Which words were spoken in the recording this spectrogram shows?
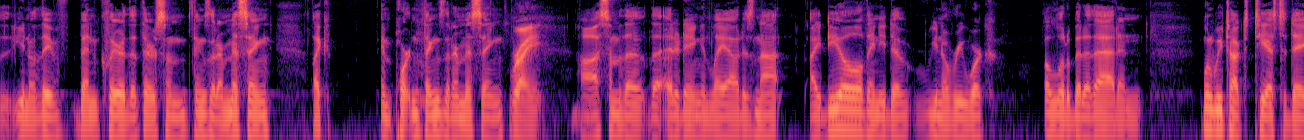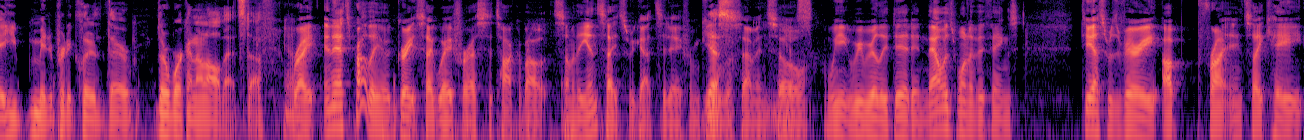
you know, they've been clear that there's some things that are missing, like important things that are missing. right. Uh, some of the, the editing and layout is not ideal. They need to you know rework a little bit of that. And when we talked to TS today, he made it pretty clear that they're they're working on all that stuff. Yeah. Right, and that's probably a great segue for us to talk about some of the insights we got today from Cubicle Yes. Seven. So Yes. we we really did, and that was one of the things. TS was very upfront, and it's like, hey,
